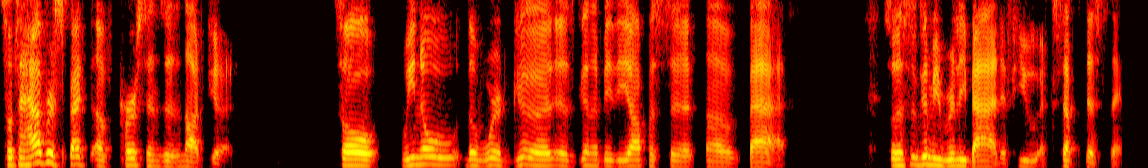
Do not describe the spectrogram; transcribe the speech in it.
So to have respect of persons is not good. So we know the word good is going to be the opposite of bad. So this is going to be really bad if you accept this thing.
